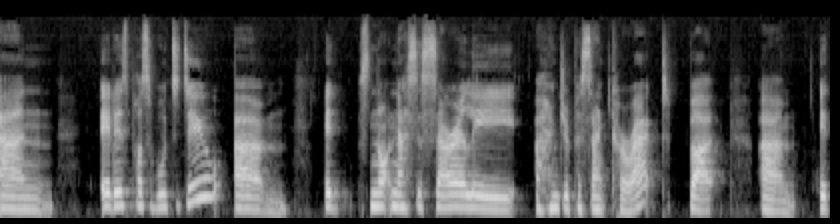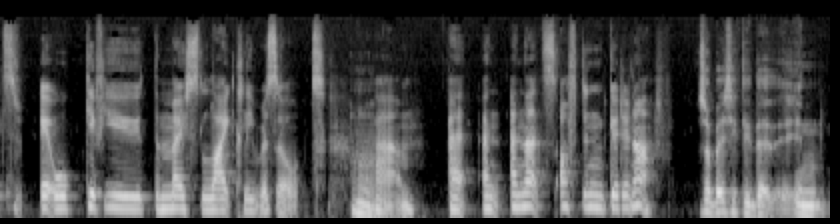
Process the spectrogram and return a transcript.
And it is possible to do. Um, it's not necessarily 100% correct, but um, it's it will give you the most likely result. Um, a- and, and that's often good enough. So basically, that in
